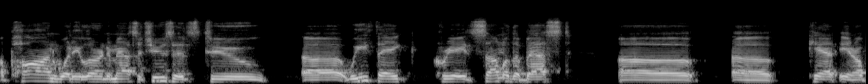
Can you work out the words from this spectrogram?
upon what he learned in Massachusetts to uh, we think create some of the best uh, uh, can you know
